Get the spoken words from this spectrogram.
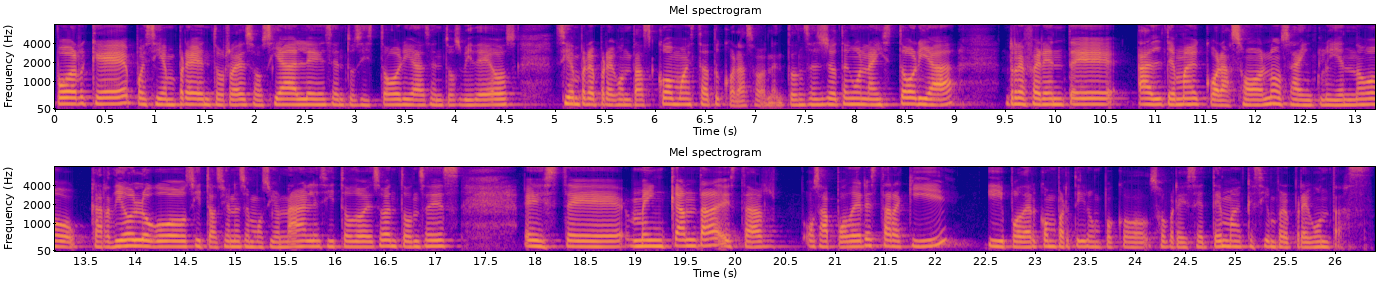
porque pues siempre en tus redes sociales, en tus historias, en tus videos, siempre preguntas cómo está tu corazón. Entonces yo tengo una historia referente al tema de corazón, o sea, incluyendo cardiólogos, situaciones emocionales y todo eso. Entonces, este, me encanta estar, o sea, poder estar aquí y poder compartir un poco sobre ese tema que siempre preguntas.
